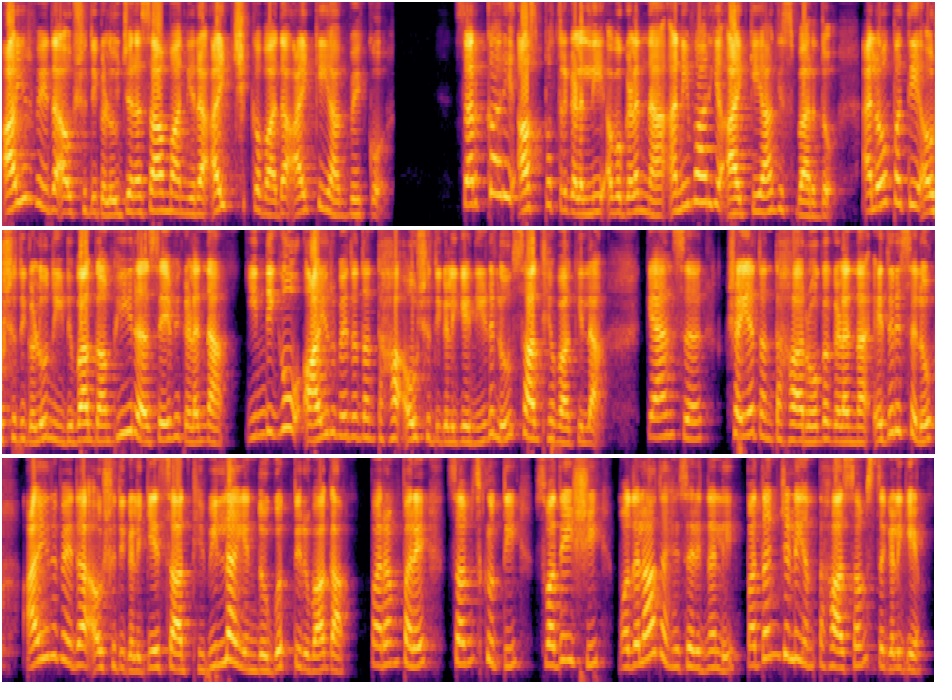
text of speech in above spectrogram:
ಆಯುರ್ವೇದ ಔಷಧಿಗಳು ಜನಸಾಮಾನ್ಯರ ಐಚ್ಛಿಕವಾದ ಆಯ್ಕೆಯಾಗಬೇಕು. ಸರ್ಕಾರಿ ಆಸ್ಪತ್ರೆಗಳಲ್ಲಿ ಅವುಗಳನ್ನು ಅನಿವಾರ್ಯ ಆಯ್ಕೆಯಾಗಿಸಬಾರದು. ಅಲೋಪತಿ ಔಷಧಿಗಳು ನೀಡುವ ಗಂಭೀರ ಸೇವೆಗಳನ್ನು ಇಂದಿಗೂ ಆಯುರ್ವೇದದಂತಹ ಔಷಧಿಗಳಿಗೆ ನೀಡಲು ಸಾಧ್ಯವಾಗಿಲ್ಲ. ಕ್ಯಾನ್ಸರ್, ಕ್ಷಯದಂತಹ ರೋಗಗಳನ್ನು ಎದುರಿಸಲು ಆಯುರ್ವೇದ ಔಷಧಿಗಳಿಗೆ ಸಾಧ್ಯವಿಲ್ಲ ಎಂದು ಗೊತ್ತಿರುವಾಗ ಪರಂಪರೆ, ಸಂಸ್ಕೃತಿ, ಸ್ವದೇಶಿ ಮೊದಲಾದ ಹೆಸರಿನಲ್ಲಿ ಪತಂಜಲಿಯಂತಹ ಸಂಸ್ಥೆಗಳಿಗೆ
